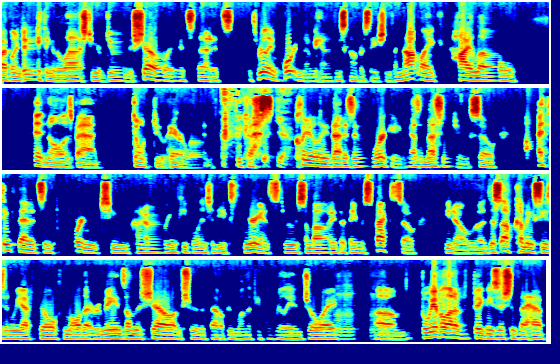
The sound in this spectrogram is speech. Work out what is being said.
I've learned anything in the last year of doing the show, it's that it's it's really important that we have these conversations and not like high level fentanyl is bad. Don't do heroin because Yeah. clearly that isn't working as a messaging. So I think that it's important to kind of bring people into the experience through somebody that they respect. So you know, uh, this upcoming season we have Phil from All That Remains on the show. I'm sure that that'll be one that people really enjoy. Um, but we have a lot of big musicians that have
